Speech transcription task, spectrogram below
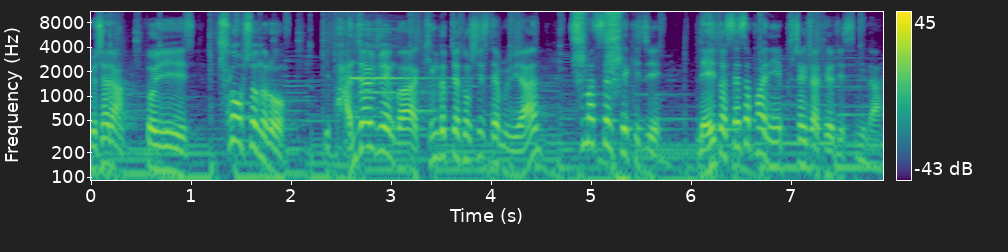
이 차량 또 이 추가 옵션으로 이 반자율 주행과 긴급 제동 시스템을 위한 스마트 센스 패키지 레이더 센서판이 부착이 잘 되어져 있습니다.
